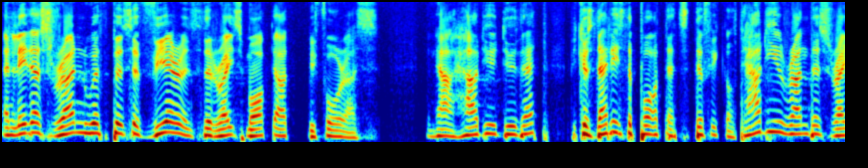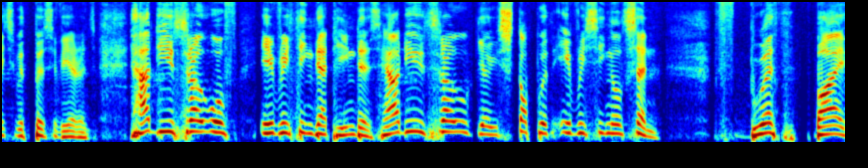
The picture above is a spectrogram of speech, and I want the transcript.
And let us run with perseverance the race marked out before us. Now, how do you do that? Because that is the part that's difficult. How do you run this race with perseverance? How do you throw off everything that hinders? How do you throw you stop with every single sin? F- with by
